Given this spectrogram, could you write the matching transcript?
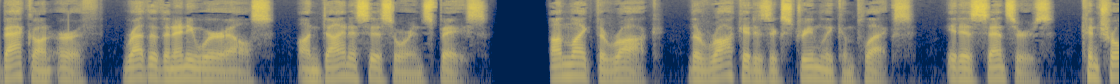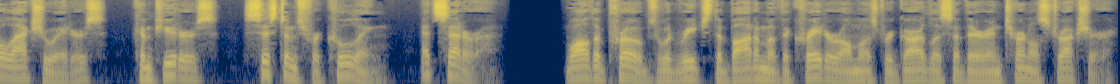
back on Earth, rather than anywhere else, on Dionysus or in space. Unlike the rock, the rocket is extremely complex, it has sensors, control actuators, computers, systems for cooling, etc. While the probes would reach the bottom of the crater almost regardless of their internal structure,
